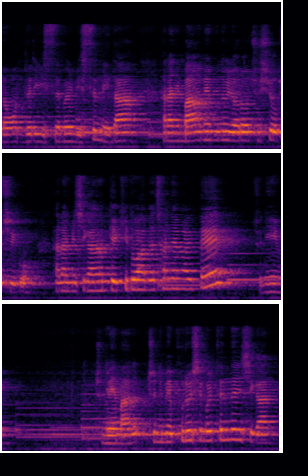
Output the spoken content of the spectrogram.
영혼들이 있음을 믿습니다. 하나님 마음의 문을 열어 주시옵시고 하나님 이 시간 함께 기도하며 찬양할 때 주님 주님의 말 주님의 부르심을 듣는 시간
